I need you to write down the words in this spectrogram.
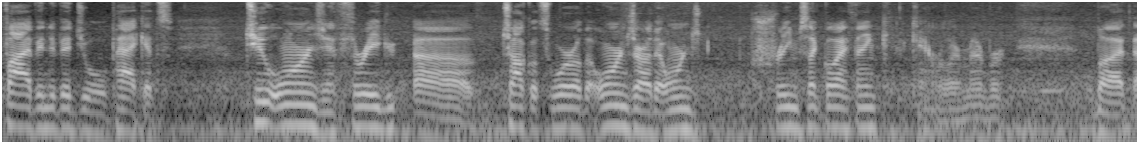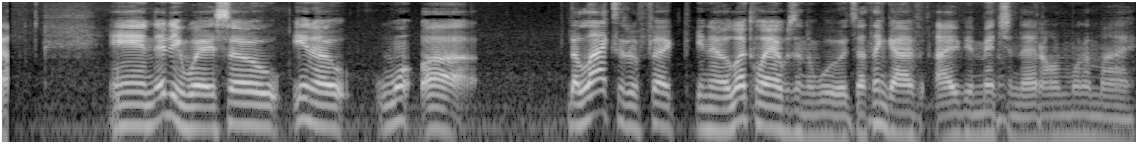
five individual packets. Two orange and three uh, chocolate swirl. The orange are the orange creamsicle i think. I can't really remember but uh, and anyway, so you know, uh, the laxative effect. You know, luckily I was in the woods. I think I've I even mentioned that on one of my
